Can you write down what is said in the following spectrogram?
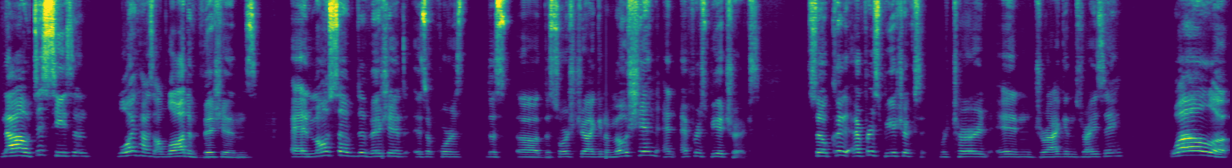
Now this season, Lloyd has a lot of visions and most of the visions is of course the uh, the Source Dragon of Motion and Empress Beatrix. So could Empress Beatrix return in Dragon's Rising? Well,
